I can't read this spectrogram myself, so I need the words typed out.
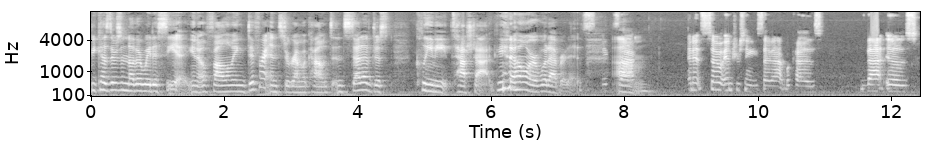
because there's another way to see it you know following different Instagram accounts instead of just clean eats hashtag, you know, or whatever it is. Exactly. Um, and it's so interesting you say that because that is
